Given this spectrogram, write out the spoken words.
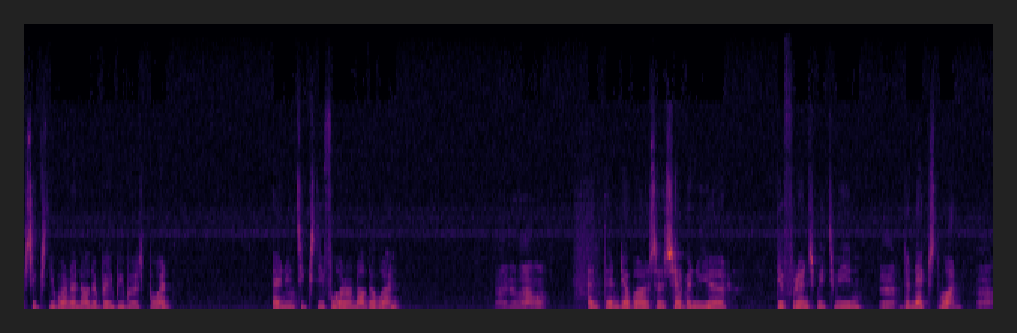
61, another baby was born. And in 64, another one. I know that one. And then there was a seven year difference between Yeah. the next one. Wow.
